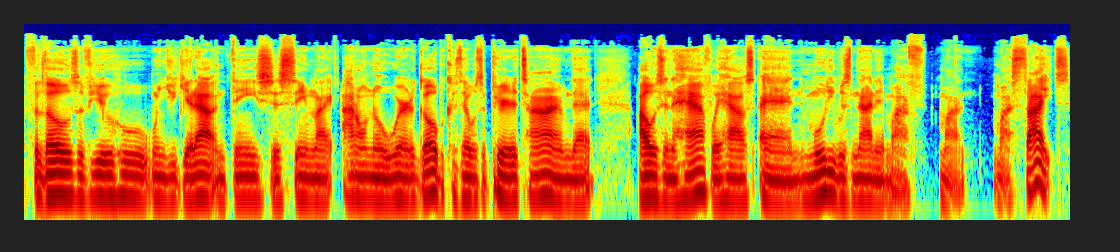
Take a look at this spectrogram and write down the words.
For those of you who, when you get out and things just seem like I don't know where to go, because there was a period of time that I was in the halfway house and Moody was not in my my my sights.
